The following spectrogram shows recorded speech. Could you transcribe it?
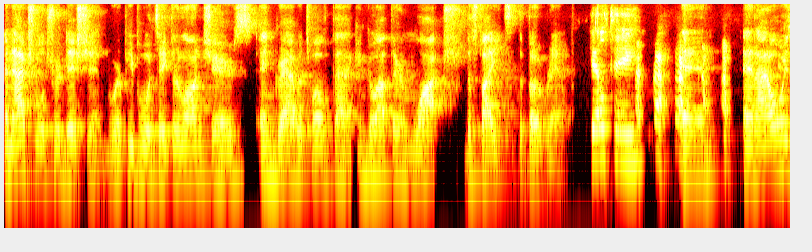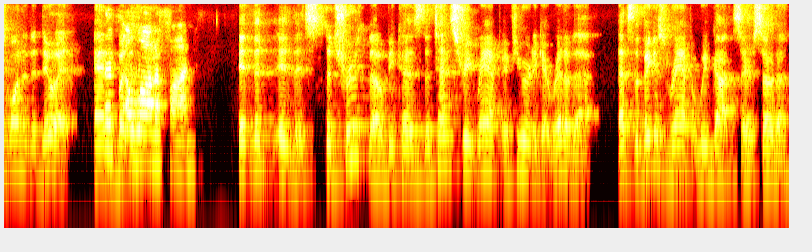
an actual tradition where people would take their lawn chairs and grab a 12 pack and go out there and watch the fights at the boat ramp. Guilty. And and I always wanted to do it. And It's but a lot of fun. it, the, it it's the truth though because the 10th Street ramp, if you were to get rid of that, that's the biggest ramp that we've got in Sarasota,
